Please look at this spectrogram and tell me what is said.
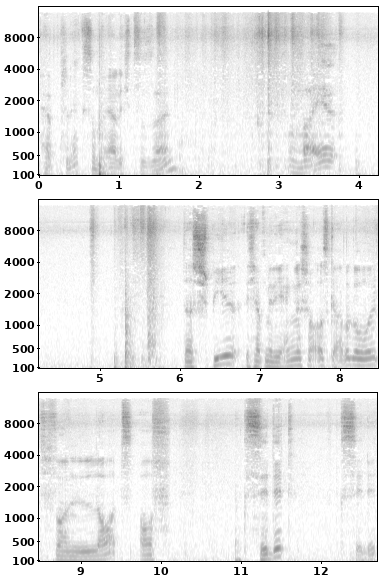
perplex, um ehrlich zu sein, weil das Spiel, ich habe mir die englische Ausgabe geholt von Lords of Xidit. Xidit?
